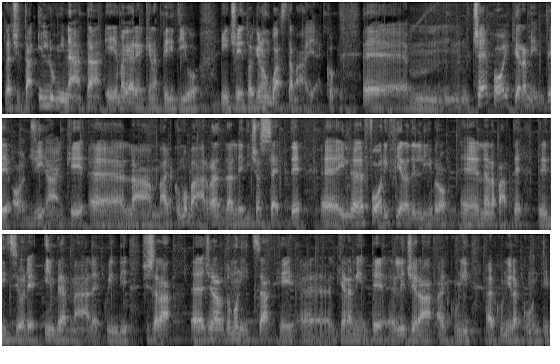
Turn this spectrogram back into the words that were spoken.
la città illuminata e magari anche un aperitivo in centro che non guasta mai, ecco. Ehm, c'è poi chiaramente oggi anche eh, la, al Como Bar dalle 17 eh, il fuori fiera del libro eh, nella parte dell'edizione invernale, quindi ci sarà eh, Gerardo Monizza che eh, chiaramente leggerà alcuni, alcuni racconti.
